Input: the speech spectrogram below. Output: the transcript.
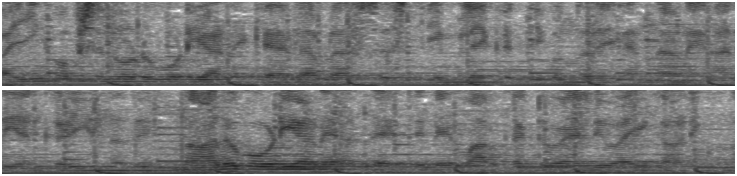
ബൈയിങ് ഓപ്ഷനോടുകൂടിയാണ് കേരള ബ്ലാസ്റ്റേഴ്സ് ടീമിലേക്ക് എത്തിക്കുന്നത് എന്നാണ് അറിയാൻ കഴിയുന്നത്. നാല് കോടിയാണ് അദ്ദേഹത്തിന്റെ മാർക്കറ്റ് വാല്യൂ ആയി കാണിക്കുന്നത്.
